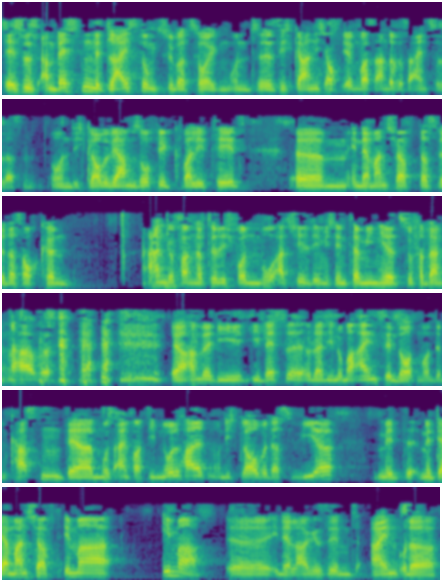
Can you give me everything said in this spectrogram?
ist es am besten mit Leistung zu überzeugen und äh, sich gar nicht auf irgendwas anderes einzulassen. Und ich glaube, wir haben so viel Qualität ähm, in der Mannschaft, dass wir das auch können. Angefangen natürlich von Mo Acil, dem ich den Termin hier zu verdanken habe. ja, haben wir die, die beste oder die Nummer eins in Dortmund im Kasten. Der muss einfach die Null halten und ich glaube, dass wir mit, mit der Mannschaft immer immer äh, in der Lage sind, ein oder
